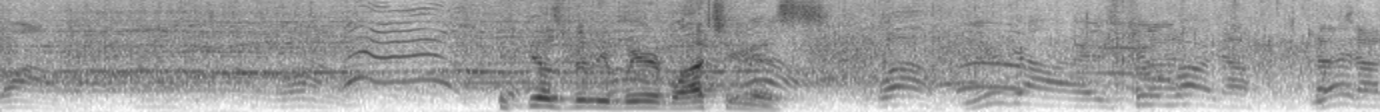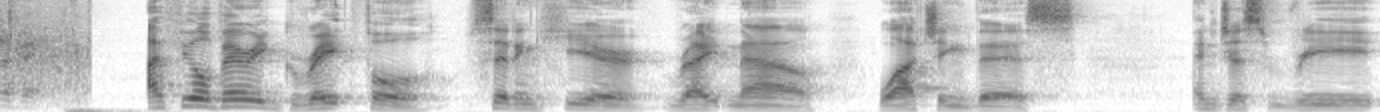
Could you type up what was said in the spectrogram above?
Wow. It feels really weird watching this. Wow. You guys too much. Let- I feel very grateful sitting here right now watching this and just re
